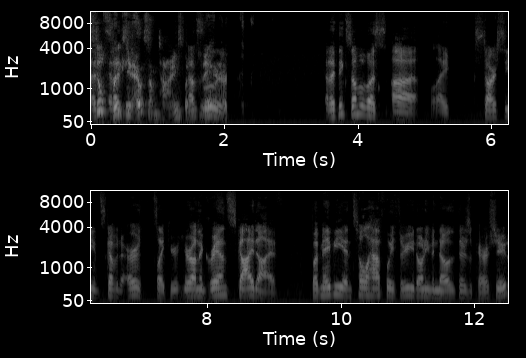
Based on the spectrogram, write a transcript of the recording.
It still and freaks think- you out sometimes, but Absolutely. it's there. And I think some of us, uh, like star seeds coming to Earth, it's like you're you're on a grand skydive, but maybe until halfway through you don't even know that there's a parachute.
